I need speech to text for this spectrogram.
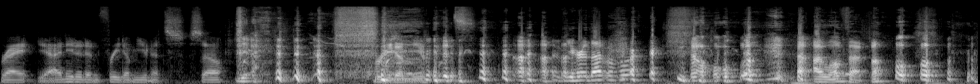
Right. Yeah, I need it in freedom units. So yeah. freedom units. Have you heard that before? No. I love that though.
